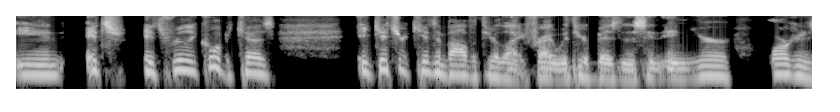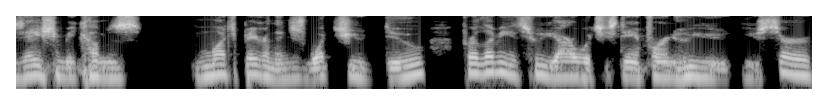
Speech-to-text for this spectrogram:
And it's it's really cool because it gets your kids involved with your life, right? With your business and, and your organization becomes much bigger than just what you do for a living. It's who you are, what you stand for, and who you, you serve.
